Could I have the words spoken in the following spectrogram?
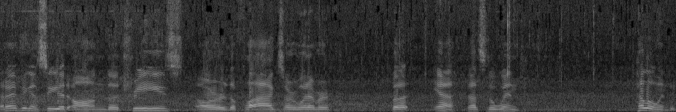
I don't know if you can see it on the trees or the flags or whatever, but yeah, that's the wind. Hello, windy.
